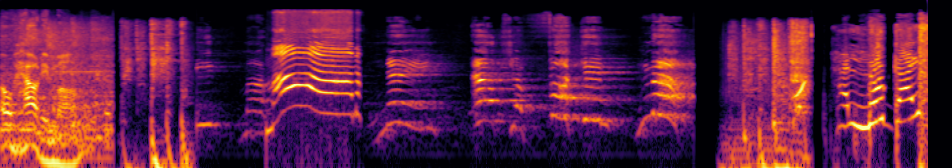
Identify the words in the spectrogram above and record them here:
Oh, howdy, Mom. Mom! name out your fucking mouth! Hello guys.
